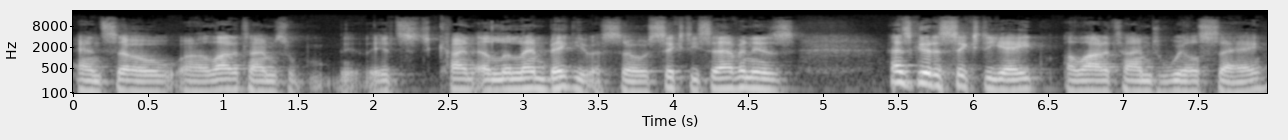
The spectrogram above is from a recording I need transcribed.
And so uh, a lot of times it's kind of a little ambiguous. So 67 is as good as 68, a lot of times we'll say,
